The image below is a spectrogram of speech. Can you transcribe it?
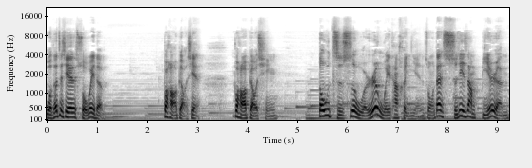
我的这些所谓的。不好的表现，不好的表情，都只是我认为它很严重，但实际上别人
